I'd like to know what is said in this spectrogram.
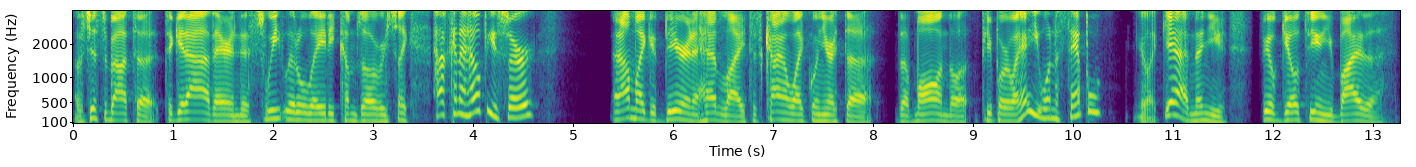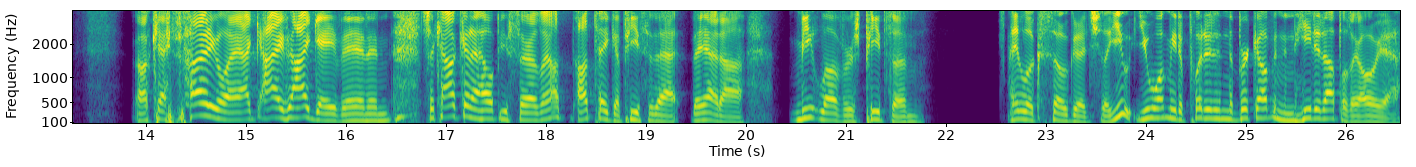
I was just about to, to get out of there. And this sweet little lady comes over. And she's like, how can I help you, sir? And I'm like a deer in a headlights. It's kind of like when you're at the, the mall and the people are like, hey, you want a sample? You're like, yeah. And then you feel guilty and you buy the. Okay. So anyway, I, I, I gave in and she's like, how can I help you, sir? I was like, I'll, I'll take a piece of that. They had a meat lovers pizza. It looks so good. She's like, you, you want me to put it in the brick oven and heat it up? I was like, oh yeah.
